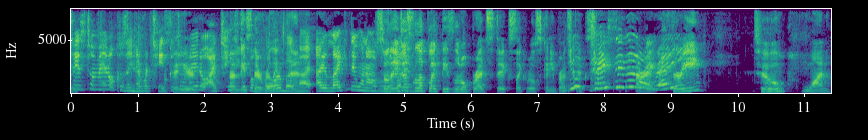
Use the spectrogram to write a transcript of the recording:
to taste tomato because I never tasted Okay, here. tomato. I tasted At least it they're before, really but thin. I, I liked it when I was So little. they just look like these little breadsticks, like real skinny breadsticks. You tasted it All right, already? three, two, one.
